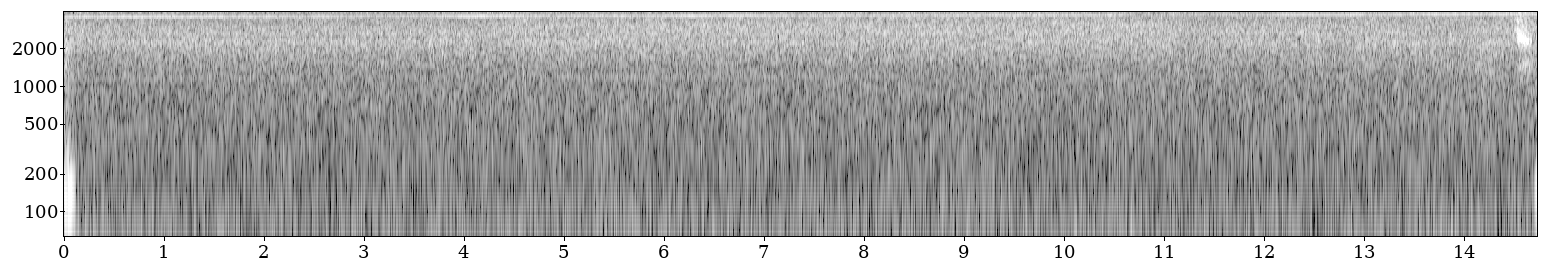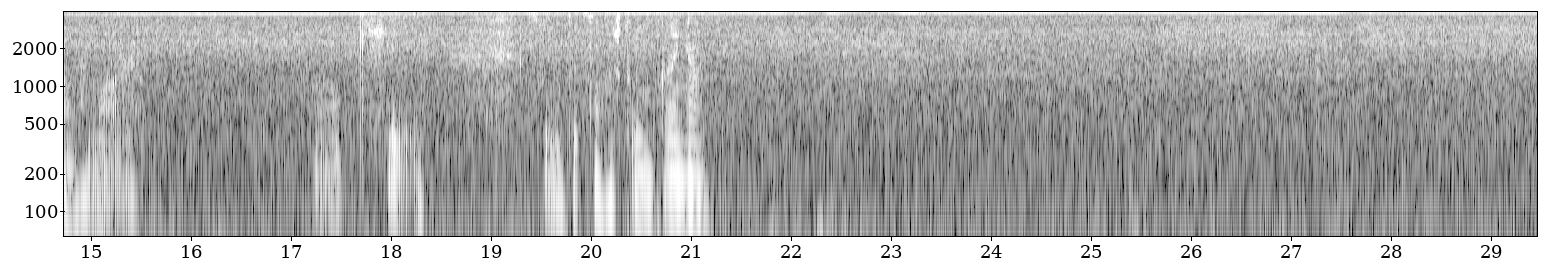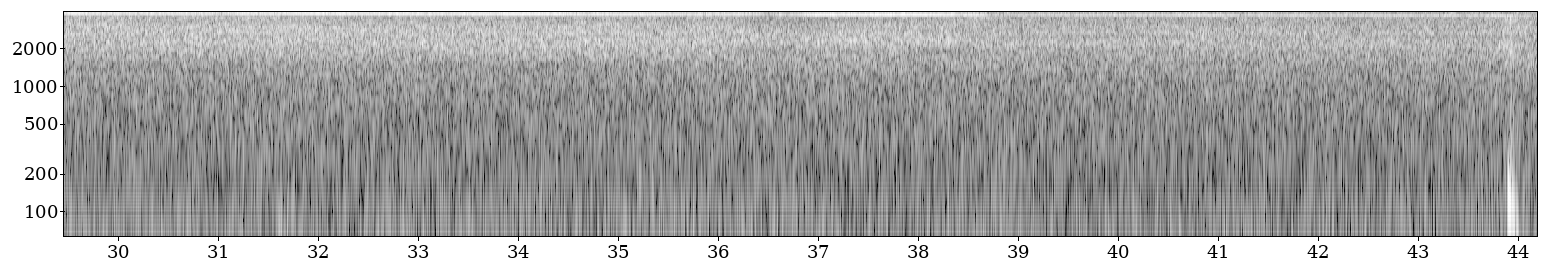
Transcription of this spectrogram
Mhm. Schauen wir mal. Okay. Das will uns jetzt noch nicht umbringen.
